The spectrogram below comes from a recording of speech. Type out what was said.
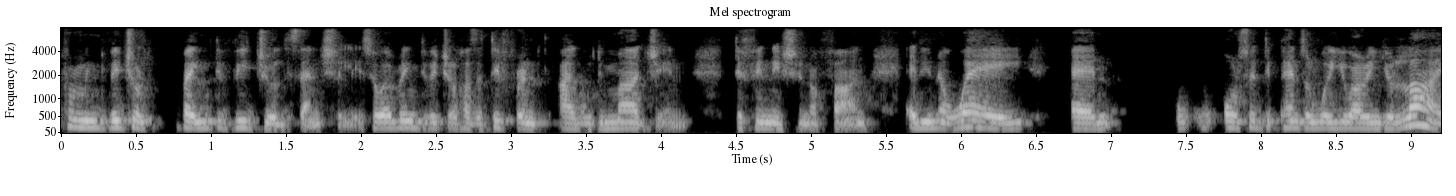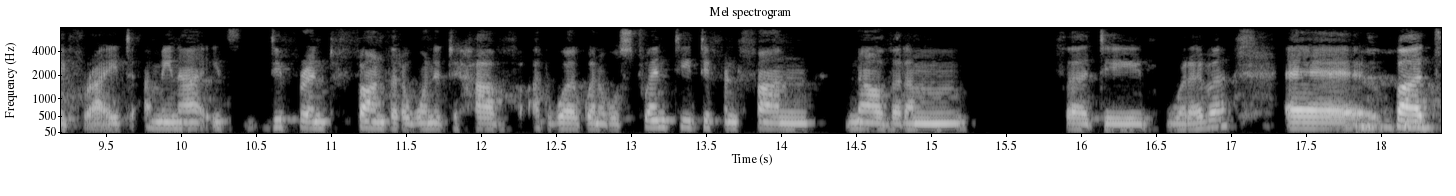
from individual by individual essentially so every individual has a different i would imagine definition of fun and in a way and also depends on where you are in your life, right? I mean, I, it's different fun that I wanted to have at work when I was 20, different fun now that I'm 30, whatever. Uh, but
